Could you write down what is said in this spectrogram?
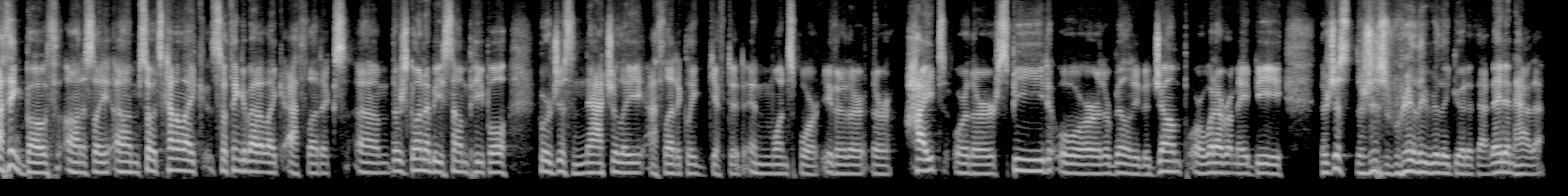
I think both honestly. Um, so it's kind of like so think about it like athletics. Um, there's going to be some people who are just naturally athletically gifted in one sport either their their height or their speed or their ability to jump or whatever it may be. They're just they're just really really good at that. They didn't have that.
